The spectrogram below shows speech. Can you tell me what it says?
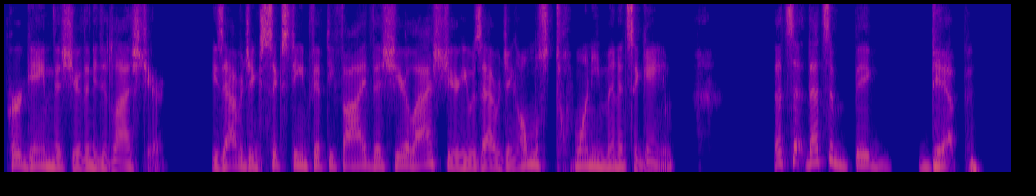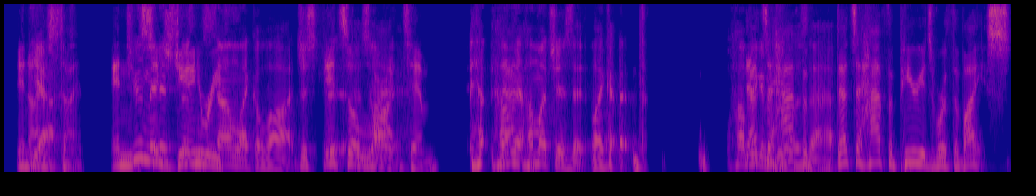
per game this year than he did last year. He's averaging 1655 this year. Last year, he was averaging almost 20 minutes a game. That's a, that's a big dip in Yeah. ice time. And Two since minutes January, doesn't sound like a lot. Just it's a uh, sorry. lot, Tim. How, That- how much is it? Like, uh, how big of a a deal half is a, that? that's a half a period's worth of ice.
